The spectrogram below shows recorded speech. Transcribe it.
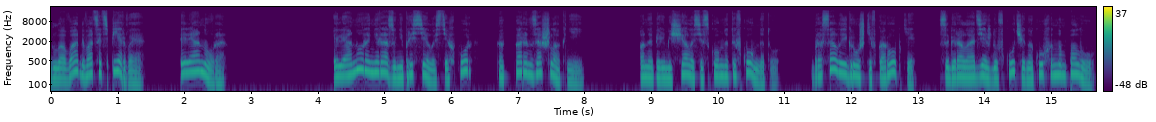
Глава 21. Элеонора. Элеонора ни разу не присела с тех пор, как Карен зашла к ней. Она перемещалась из комнаты в комнату, бросала игрушки в коробки, собирала одежду в куче на кухонном полу.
